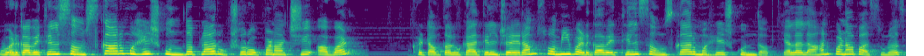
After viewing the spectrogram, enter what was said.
वडगाव येथील संस्कार महेश कुंदपला वृक्षारोपणाची आवड. खटाव तालुक्यातील जयराम स्वामी वडगाव येथील संस्कार महेश कुंदप याला लहानपणापासूनच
